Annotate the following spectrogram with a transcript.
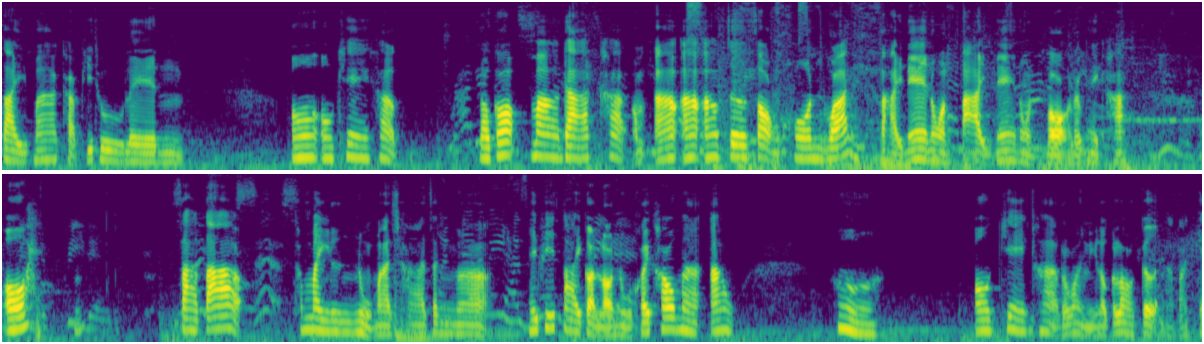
ใจมากค่ะพี่ทูเลนอ๋อโอเคค่ะเราก็มาดาร์กค่ะอ้าวอ้าวอ้าวอ้าวเจอสองคนว้ายตายแน่นอนตายแน่นอนบอกแล้วไงคะโอ้ยซาต้าทำไมหนูมาช้าจังอะให้พี่ตายก่อนเหรอหนูค่อยเข้ามาอ้าวเฮ้อโอเคค่ะ ระหว่างนี้เราก็รอเกิดนะตาแก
